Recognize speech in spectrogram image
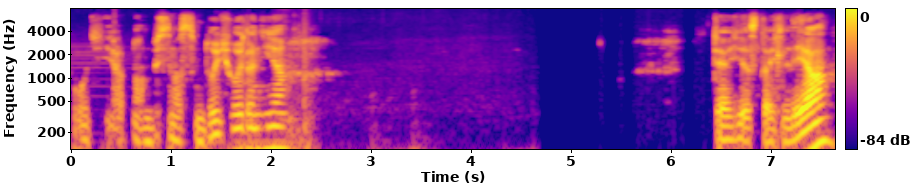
Gut, ihr habt noch ein bisschen was zum Durchrödeln hier. Der hier ist gleich leer.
